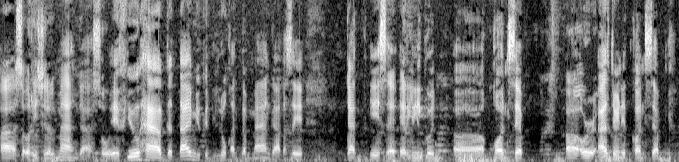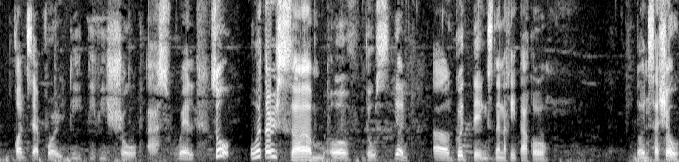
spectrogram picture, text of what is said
uh, sa original manga. So if you have the time, you could look at the manga kasi that is a, a really good uh, concept uh, or alternate concept concept for the TV show as well. So what are some of those yun, uh, good things na nakita ko doon sa show?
